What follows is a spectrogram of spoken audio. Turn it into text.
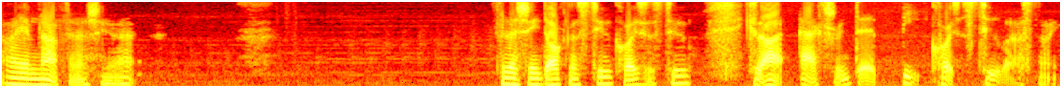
I am not finishing that. Finishing Darkness 2, Crysis 2, because I actually did beat Crysis 2 last night.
